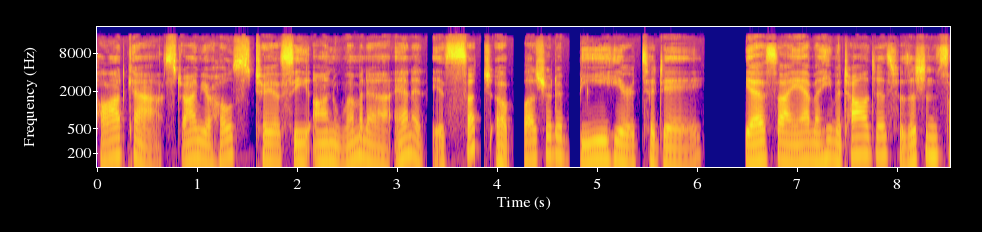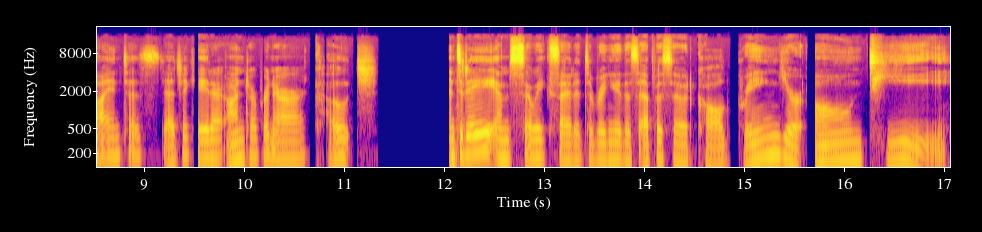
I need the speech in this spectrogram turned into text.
podcast. I'm your host, Toyosi Onwuemene, and it is such a pleasure to be here today. Yes, I am a hematologist, physician scientist, educator, entrepreneur, coach. And today I'm so excited to bring you this episode called Bring Your Own Tea.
